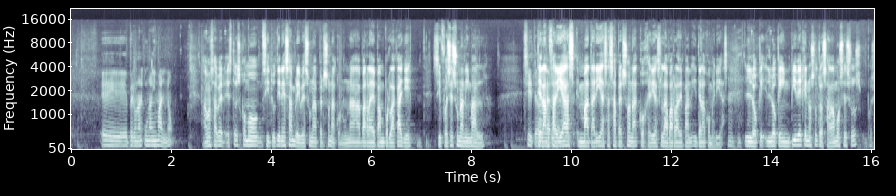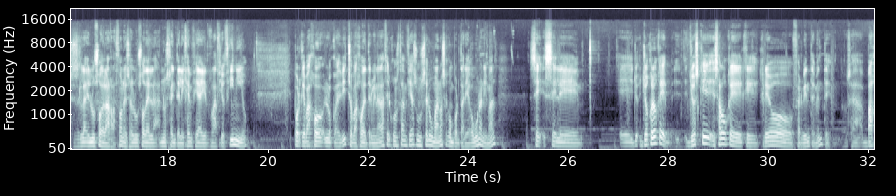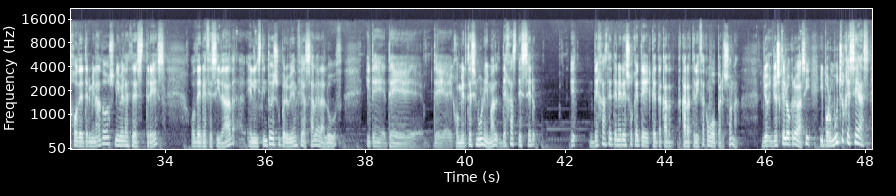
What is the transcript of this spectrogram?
Pero una- un animal no. Vamos a ver, esto es como si tú tienes hambre y ves una persona con una barra de pan por la calle, si fueses un animal, Sí, te lanzarías, matarías a esa persona, cogerías la barra de pan y te la comerías. lo, que, lo que impide que nosotros hagamos esos, pues es el uso de la razón, es el uso de la- nuestra inteligencia y raciocinio, porque bajo lo que he dicho, bajo determinadas circunstancias, un ser humano se comportaría como un animal. Se, se le. eh, yo, yo creo que. Yo es que es algo que, que creo fervientemente. O sea, bajo determinados niveles de estrés o de necesidad, el instinto de supervivencia sale a la luz y te, te- te conviertes en un animal. Dejas de ser. eh, dejas de tener eso que te, que te ca- caracteriza como persona. Yo, yo es que lo creo así. Y por mucho que seas.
